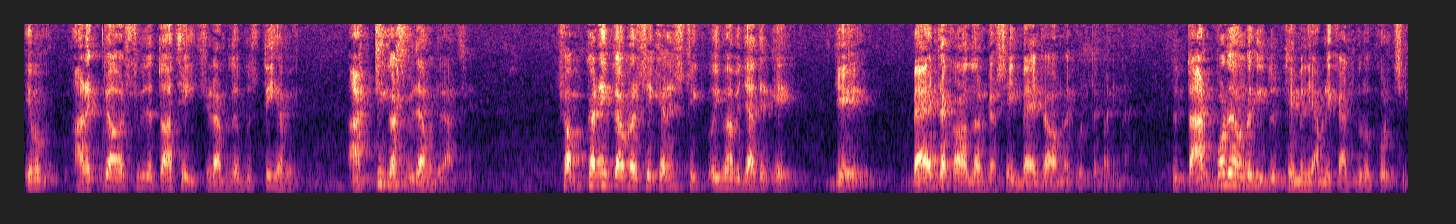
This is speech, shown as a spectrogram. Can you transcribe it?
এবং আরেকটা অসুবিধা তো আছেই, সেটা আমাদের বুঝতেই হবে। আর্থিক অসুবিধা আমাদের আছে। সবখানেই তো আমরা সেখানে ঠিক ওইভাবে যাদেরকে যে ব্যয়টা করা দরকার, সেই ব্যয়টাও আমরা করতে পারি না। তারপরে আমরা কিন্তু থেমেলি আমরা কাজগুলো করছি।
